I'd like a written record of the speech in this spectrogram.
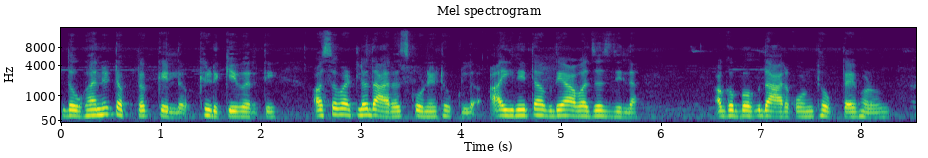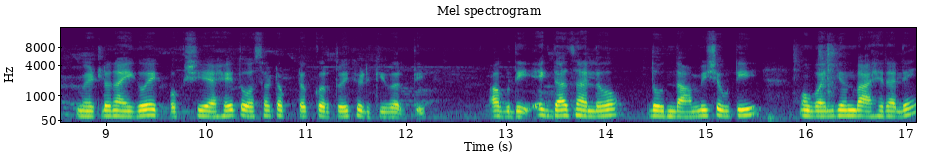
दोघांनी टकटक केलं खिडकीवरती. असं वाटलं दारच कोणी ठोकलं. आईने तर अगदी आवाजच दिला. अगं बघ दार कोण ठोकतंय म्हणून. म्हटलं नाही गं एक पक्षी आहे तो असा टकटक करतोय खिडकीवरती. अगदी. एकदा झालं दोनदा. मी शेवटी मोबाईल घेऊन बाहेर आले.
